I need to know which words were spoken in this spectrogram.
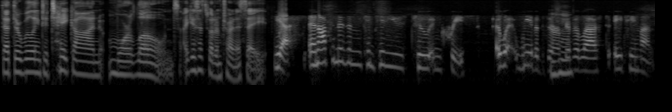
that they're willing to take on more loans. I guess that's what I'm trying to say. Yes, and optimism continues to increase we've observed mm-hmm. over the last 18 months.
